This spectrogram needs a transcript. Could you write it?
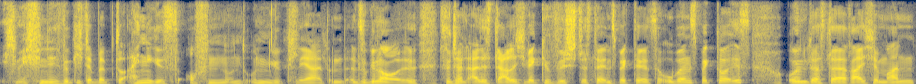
ich, ich finde wirklich, da bleibt so einiges offen und ungeklärt. Und also genau, es wird halt alles dadurch weggewischt, dass der Inspektor jetzt der Oberinspektor ist und dass der reiche Mann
